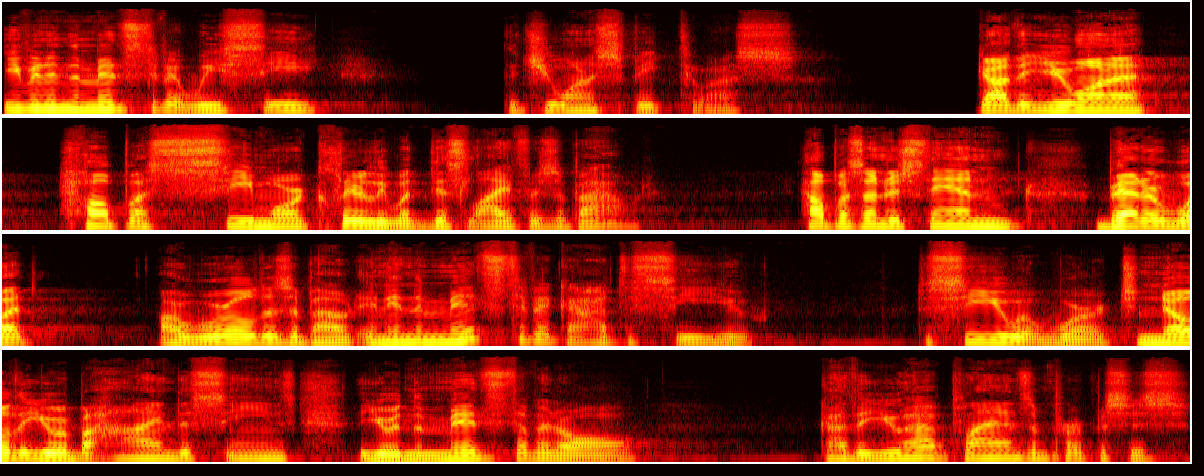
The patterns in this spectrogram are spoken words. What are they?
even in the midst of it, we see that you want to speak to us. God, that you want to help us see more clearly what this life is about. Help us understand better what our world is about. And in the midst of it, God, to see you, to see you at work, to know that you are behind the scenes, that you're in the midst of it all. God, that you have plans and purposes.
